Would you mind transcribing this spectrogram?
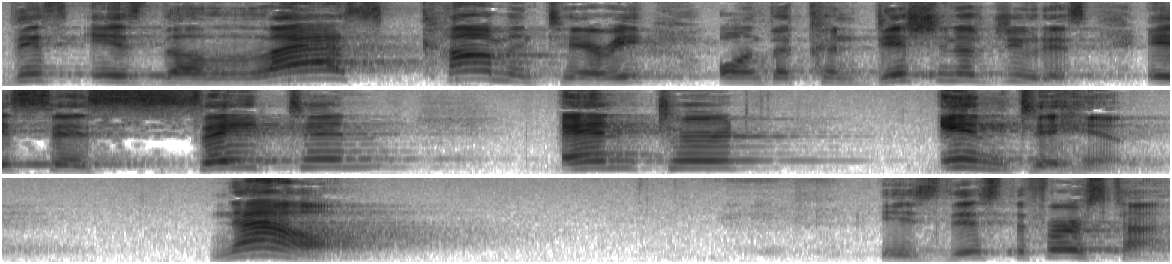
This is the last commentary on the condition of Judas. It says Satan entered into him. Now, is this the first time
